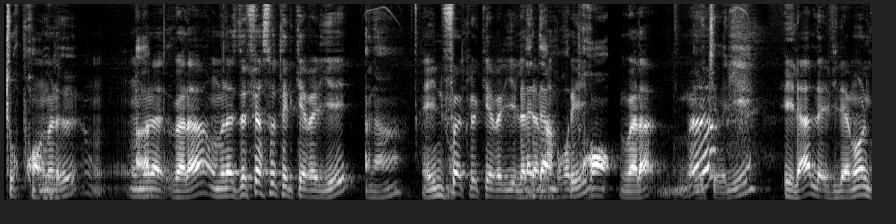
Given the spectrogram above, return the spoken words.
tour prend on, mena- deux. on- on menace, voilà, on menace de faire sauter le cavalier. Voilà. Et une fois que le cavalier, la, La dame, dame repris, reprend voilà, Le cavalier. Et là, là, évidemment, le,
